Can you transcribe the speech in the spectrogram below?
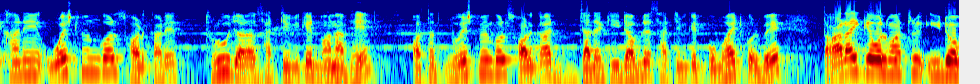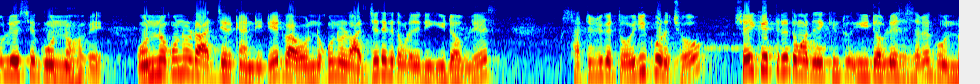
এখানে ওয়েস্ট বেঙ্গল সরকারের থ্রু যারা সার্টিফিকেট বানাবে, অর্থাৎ ওয়েস্ট বেঙ্গল সরকার যাদেরকে ইডব্লিউএস সার্টিফিকেট প্রোভাইড করবে, তারাই কেবলমাত্র ইডব্লিউএসে গণ্য হবে। অন্য কোনো রাজ্যের ক্যান্ডিডেট বা অন্য কোনো রাজ্য থেকে তোমরা যদি ইডব্লিউএস সার্টিফিকেট তৈরি করছ, সেই ক্ষেত্রে তোমাদের কিন্তু ইডব্লিউএস হিসাবে গণ্য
